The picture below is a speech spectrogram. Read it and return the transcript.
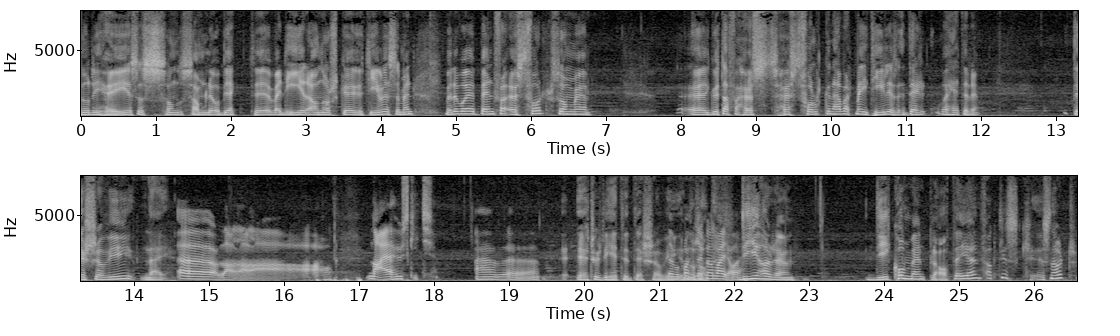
når de høyeste sånn samleobjektverdier av norske utgivelser. Men, men det var et band fra Østfold som eh, eh, Gutta fra høst, Høstfolkene har vært med i tidligere. Det, hva heter det? Déjà vu? Nei. Eh, la- Nei, jeg husker ikke. Jeg, uh, Jeg tror de heter Déjà vu. ja. De har eh, De kom med en plate igjen, faktisk, snart.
